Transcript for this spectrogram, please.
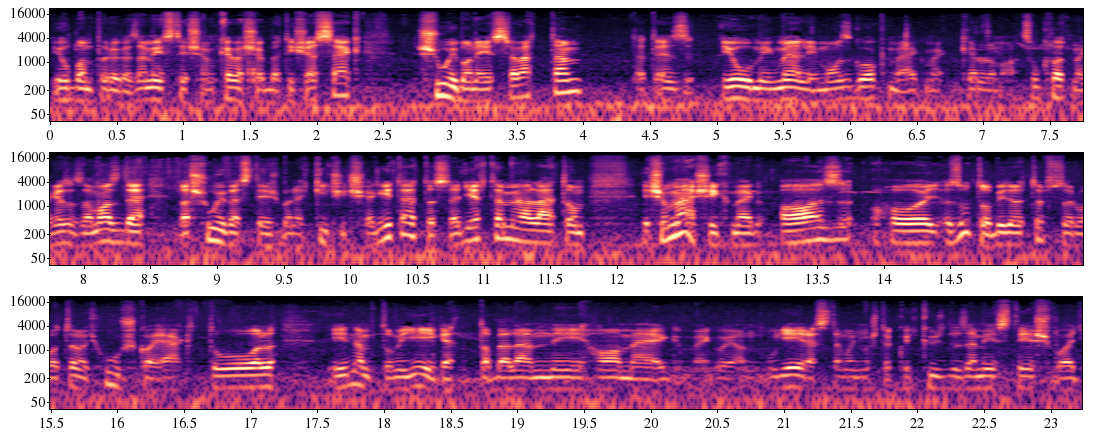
jobban pörög az emésztésem, kevesebbet is eszek. Súlyban észrevettem, tehát ez jó, még mellé mozgok, meg, meg kerülöm a cukrot, meg ez az amaz, de, de a súlyvesztésben egy kicsit segített, azt egyértelműen látom. És a másik meg az, hogy az utóbbi időt többször volt olyan, hogy húskajáktól én nem tudom, így égett a belem néha, meg, meg olyan, úgy éreztem, hogy most akkor küzd az emésztés, vagy,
